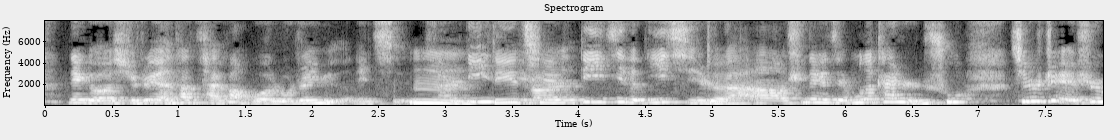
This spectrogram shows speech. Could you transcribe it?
那个许知远他采访过罗振宇的那期，嗯算是第一期第一季的第一期是吧？啊，是那个节目的开始之初。其实这也是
